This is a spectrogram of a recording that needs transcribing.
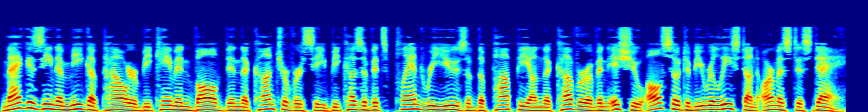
Magazine Amiga Power became involved in the controversy because of its planned reuse of the poppy on the cover of an issue also to be released on Armistice Day.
